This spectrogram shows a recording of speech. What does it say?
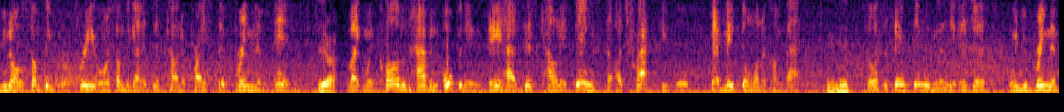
you know something for free or something at a discounted price to bring them in. Yeah. Like when clubs have an opening, they have discounted things to attract people that make them want to come back. Mm-hmm. So it's the same thing with music. It's just when you bring them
